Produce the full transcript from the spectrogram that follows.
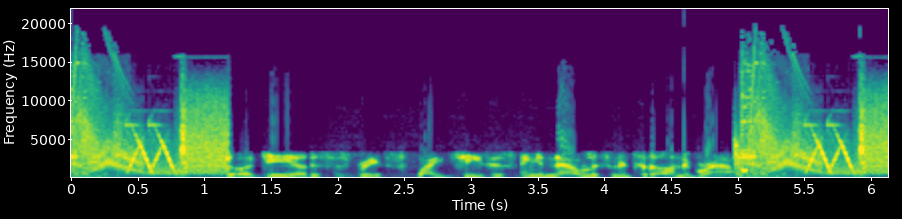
Uh, yeah, this is Rittz, White Jesus, and you're now listening to The Underground.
